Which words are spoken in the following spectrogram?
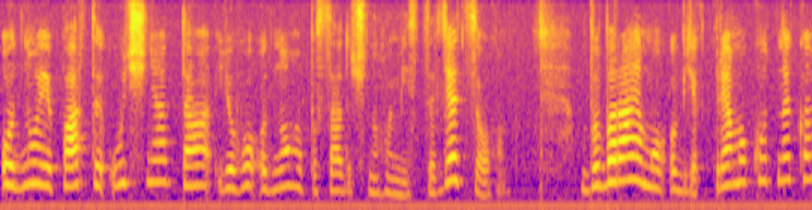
одної парти учня та його одного посадочного місця. Для цього вибираємо об'єкт прямокутника,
